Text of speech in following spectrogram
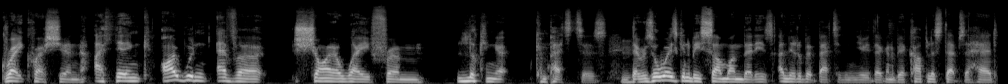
Great question. I think I wouldn't ever shy away from looking at competitors. Mm-hmm. There is always going to be someone that is a little bit better than you. They're going to be a couple of steps ahead.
